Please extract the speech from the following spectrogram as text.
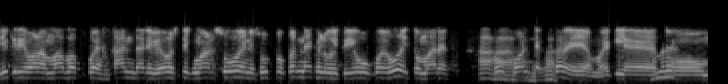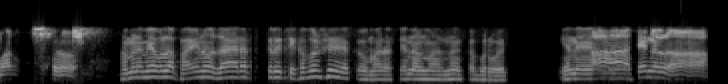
દીકરી વાળા મા બાપ કોઈ ખાનદારી વ્યવસ્થિત માણસો હોય ને છૂટું કરી નાખેલું હોય તો એવું કોઈ હોય તો મારે કોન્ટેક્ટ કરે એમ. એટલે તો મારું હમણાં મેં ઓલા ભાઈનો જાહેરાત કરી હતી. ખબર છે કે મારા ચેનલમાં ન ખબર હોય. એને હા હા ચેનલ હા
